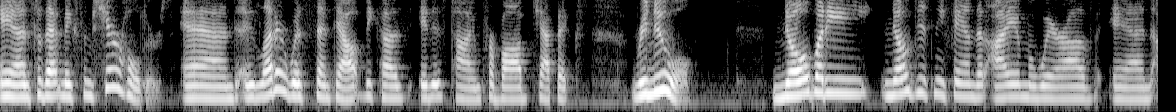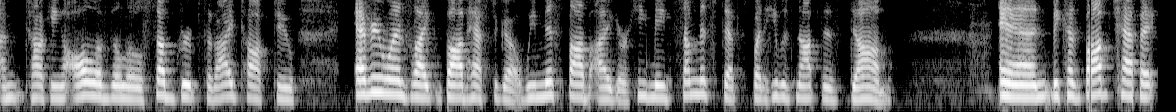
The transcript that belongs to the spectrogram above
And so that makes them shareholders. And a letter was sent out because it is time for Bob Chapek's renewal. Nobody, no Disney fan that I am aware of, and I'm talking all of the little subgroups that I talk to, everyone's like, Bob has to go. We miss Bob Iger. He made some missteps, but he was not this dumb. And because Bob Chapek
